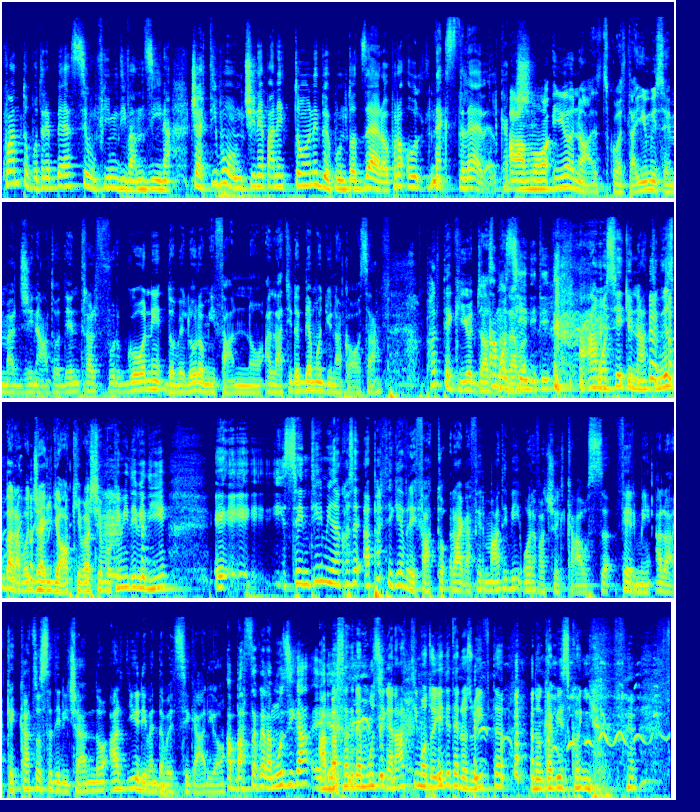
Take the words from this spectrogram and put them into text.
quanto potrebbe essere un film di Vanzina? Cioè, tipo un cinepanettone 2.0, però all- next level, capisci? Amo, io no, ascolta, io mi sono immaginato dentro al furgone dove loro mi fanno. Allora, ti dobbiamo di una cosa. A parte che io già Amo, sparavo. siediti. Amo, siedi un attimo. Io sbaravo già gli occhi, facevo che mi devi dire. E, e- sentirmi una cosa. A parte che avrei fatto. Raga, fermatevi, ora faccio il caos. Fermi. Allora, che cazzo state dicendo? Io diventavo il sicario. Abbassa quella musica e... Abbassate la musica un attimo, togliete Taylor Swift, non capisco niente.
